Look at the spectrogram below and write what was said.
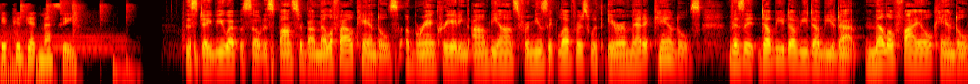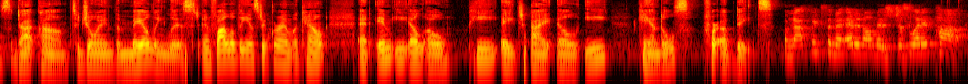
It could get messy. This debut episode is sponsored by Melophile Candles, a brand creating ambiance for music lovers with aromatic candles. Visit www.melophilecandles.com to join the mailing list and follow the Instagram account at M E L O P H I L E candles for updates. I'm not fixing to edit on this, just let it pop.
